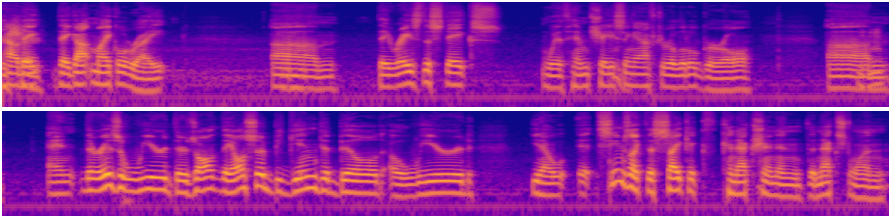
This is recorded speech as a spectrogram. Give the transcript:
how they sure. they got Michael right. Um, they raised the stakes with him chasing after a little girl. Um, Mm-hmm. and there is a weird. There's all. They also begin to build a weird. You know, it seems like the psychic connection in the next one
